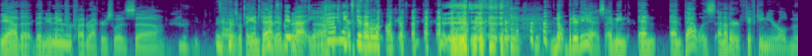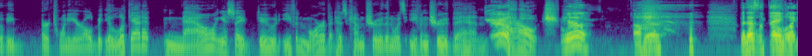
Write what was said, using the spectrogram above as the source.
Yeah, the, the new name for Fuddruckers was uh, it's always what they intended. but, uh, You can't say that on the podcast. no, but it is. I mean, and and that was another 15 year old movie or 20 year old. But you look at it now and you say, dude, even more of it has come true than was even true then. yeah, Ouch. yeah. Uh, Yeah. But that's the thing. Like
